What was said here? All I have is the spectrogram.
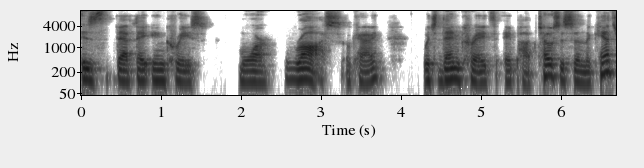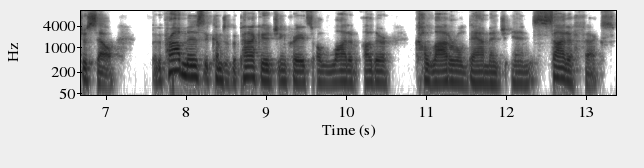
is that they increase more ROS, okay, which then creates apoptosis in the cancer cell. But the problem is it comes with the package and creates a lot of other collateral damage and side effects.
